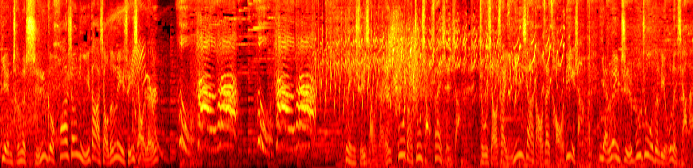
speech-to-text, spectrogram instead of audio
变成了十个花生米大小的泪水小人儿。呼哈哈，呼哈哈！泪水小人儿扑到朱小帅身上，朱小帅一下倒在草地上，眼泪止不住的流了下来。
